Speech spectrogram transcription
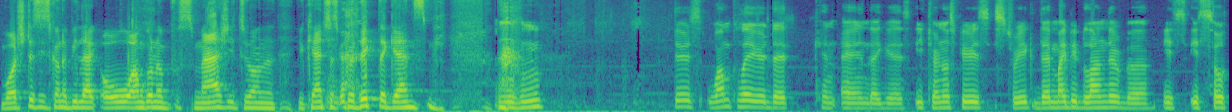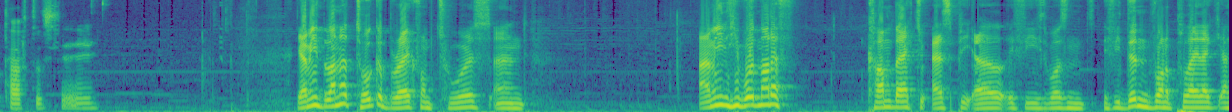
watch this, he's gonna be like, "Oh, I'm gonna smash Eternal. You can't just predict against me." hmm There's one player that can end, I guess, Eternal Spirit's streak. That might be Blunder, but it's it's so tough to say. Yeah, I mean, Blunder took a break from tours, and I mean, he would not have come back to SPL if he wasn't if he didn't want to play. Like, I,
